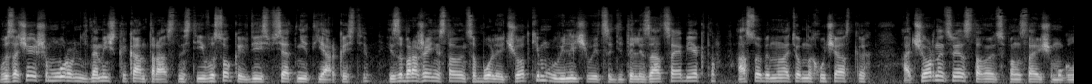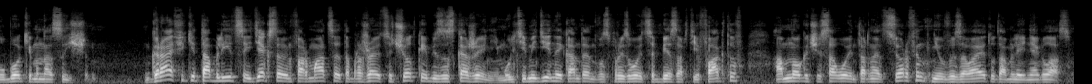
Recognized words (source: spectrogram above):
высочайшему уровню динамической контрастности и высокой в 250 нит яркости, изображение становится более четким, увеличивается детализация объектов, особенно на темных участках, а черный цвет становится по-настоящему глубоким и насыщенным. Графики, таблицы и текстовая информация отображаются четко и без искажений. Мультимедийный контент воспроизводится без артефактов, а многочасовой интернет-серфинг не вызывает утомления глаз.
